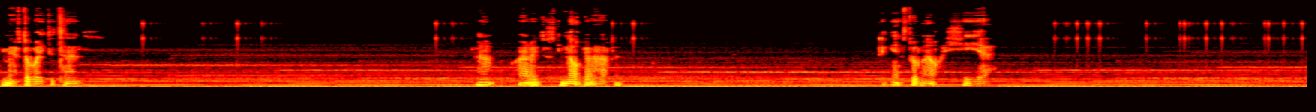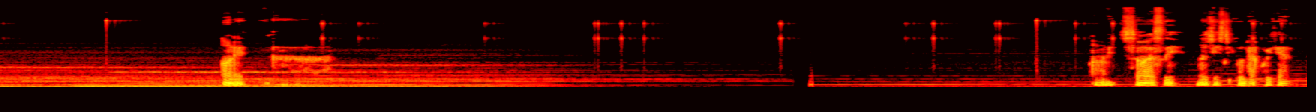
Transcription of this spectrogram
May have to wait a turn. Apparently just not gonna happen. It gets to about here. on it. Alright, so that's the logistical network again.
